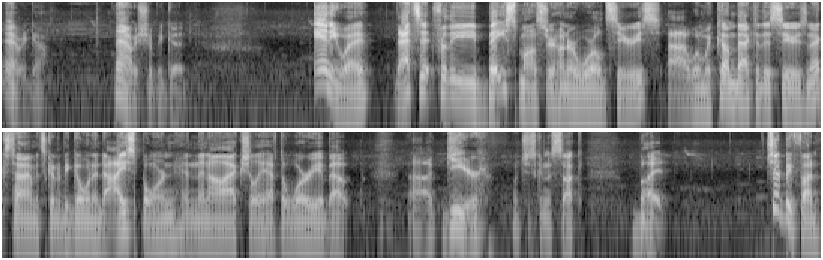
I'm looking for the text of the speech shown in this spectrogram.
There we go. Now we should be good. Anyway, that's it for the base Monster Hunter World series. Uh, when we come back to this series next time, it's going to be going into Iceborne, and then I'll actually have to worry about uh, gear, which is going to suck. But should be fun.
